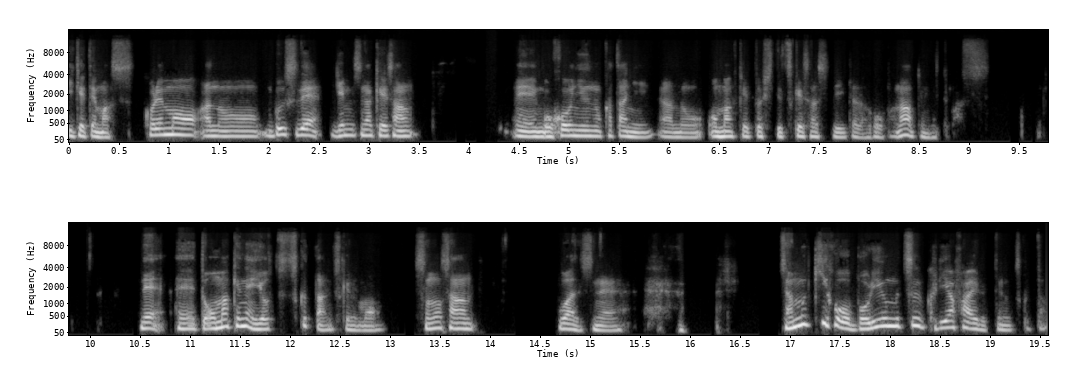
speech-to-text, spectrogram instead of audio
いけてます。これも、あの、ブースで厳密な計算、えーご購入の方に、あの、おまけとして付けさせていただこうかなと思ってます。で、えっ、と、おまけね、4つ作ったんですけども、その3はですね、ジャム記法ボリューム2クリアファイルっていうのを作った。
